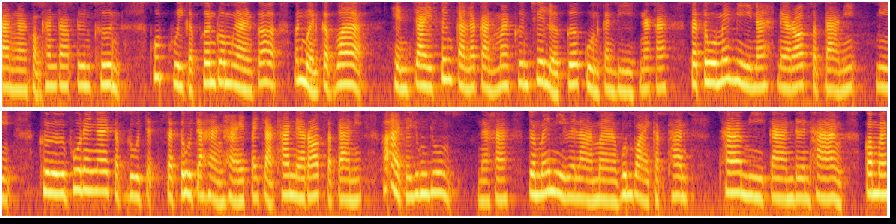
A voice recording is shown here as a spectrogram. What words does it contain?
การงานของท่านราบรื่นขึ้น พูดคุยกับเพื่อนร่วมงานก็มันเหมือนกับว่าเห็นใจซึ่งกันและกันมากขึ้นช่วยเหลือเกื้อกูลกันดีนะคะศัตรูไม่มีนะ ในรอบสัปดาห์นี้มีคือพูดง่ายๆศัตรูจะศัตรูจะห่างหายไปจากท่านในรอบสัปดาห์นี้เขาอาจจะยุ่งๆนะคะ จนไม่มีเวลามาวุ่นวายกับท่าน ถ้ามีการเดินทางก็มัก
